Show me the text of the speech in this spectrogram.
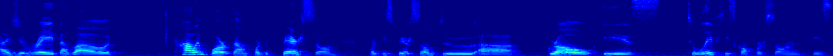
I just read about how important for the person for this person to uh, grow is to leave his comfort zone is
